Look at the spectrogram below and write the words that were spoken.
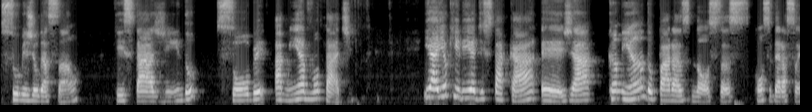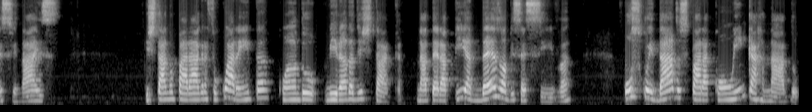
subjugação, que está agindo sobre a minha vontade. E aí eu queria destacar, é, já caminhando para as nossas considerações finais, está no parágrafo 40, quando Miranda destaca: na terapia desobsessiva, os cuidados para com o encarnado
